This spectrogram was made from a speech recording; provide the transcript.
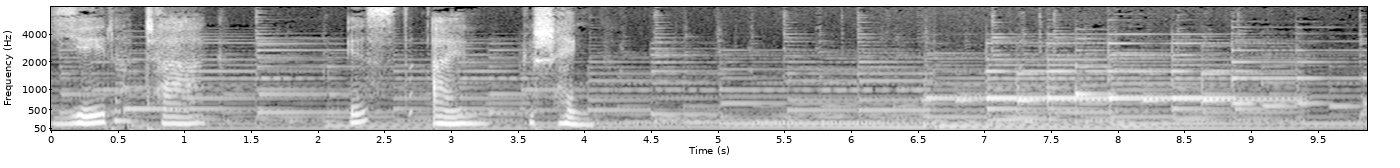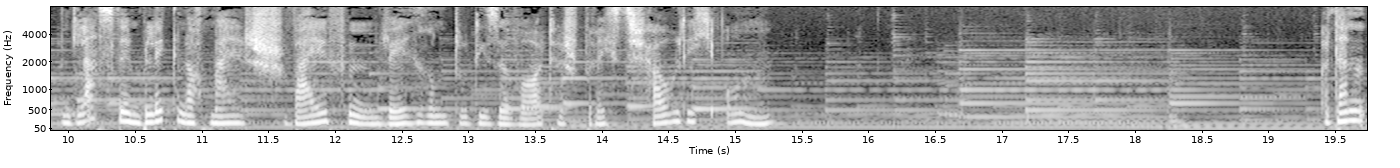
Jeder Tag ist ein Geschenk. Und lass den Blick nochmal schweifen, während du diese Worte sprichst. Schau dich um. Und dann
